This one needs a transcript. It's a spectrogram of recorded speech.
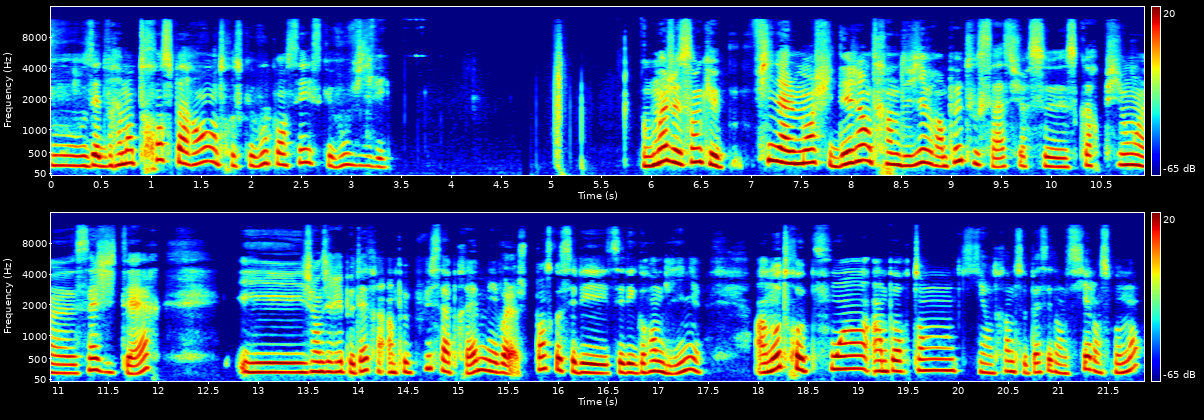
vous êtes vraiment transparent entre ce que vous pensez et ce que vous vivez? Donc moi je sens que finalement je suis déjà en train de vivre un peu tout ça sur ce scorpion euh, sagittaire et j'en dirai peut-être un peu plus après, mais voilà, je pense que c'est les, grandes lignes. Un autre point important qui est en train de se passer dans le ciel en ce moment,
